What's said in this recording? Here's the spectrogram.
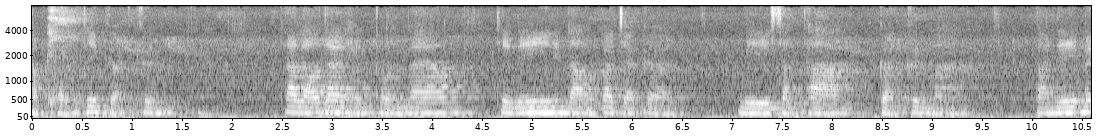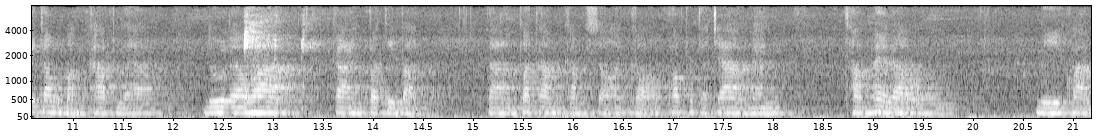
กับผลที่เกิดขึ้น ถ้าเราได้เห็นผลแล้ว ทีนี้เราก็จะเกิดมีศรัทธาเกิดขึ้นมา ตอนนี้ไม่ต้องบังคับแล้ว รู้แล้วว่าการปฏิบัติตามพระธรรมคำสอนของพระพุทธเจ้านั้นทำให้เรามีความ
